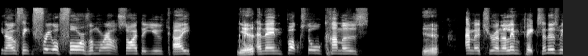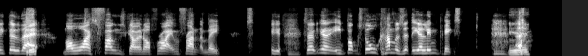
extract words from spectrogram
You know, I think three or four of them were outside the UK, Yeah. and then boxed all comers Yeah. amateur and Olympics. And as we do that, my wife's phone's going off right in front of me. So, you know, he boxed all comers at the Olympics. Yeah.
